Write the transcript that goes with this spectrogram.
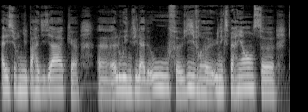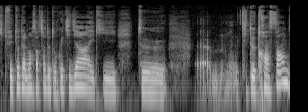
aller sur une île paradisiaque euh, louer une villa de ouf vivre une expérience qui te fait totalement sortir de ton quotidien et qui te qui te transcende.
